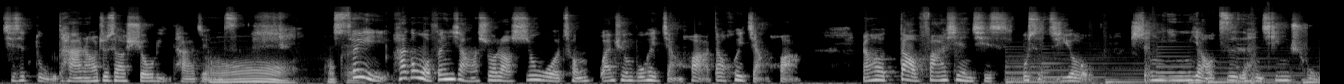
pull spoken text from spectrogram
其实堵他，然后就是要修理他这样子。所以他跟我分享了说，老师，我从完全不会讲话到会讲话，然后到发现其实不是只有声音咬字很清楚，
